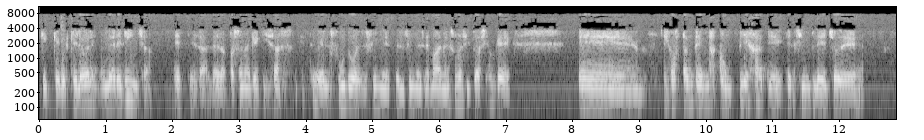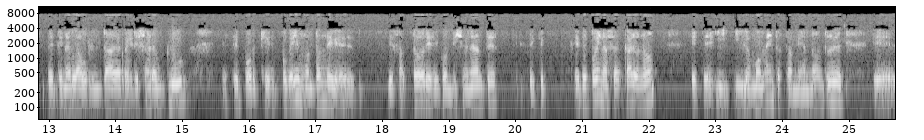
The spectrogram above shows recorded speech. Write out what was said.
que, que, que logre entender el hincha este, la, persona que quizás este, ve el fútbol el fin de, el fin de semana es una situación que eh, es bastante más compleja que, el simple hecho de, tener la voluntad de regresar a un club, este, porque porque hay un montón de, factores, de condicionantes este, que, te pueden acercar o no, este, y, los momentos también, ¿no? Entonces, eh,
